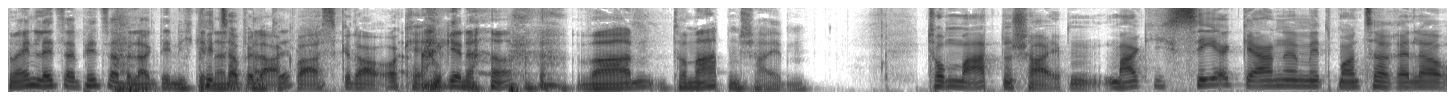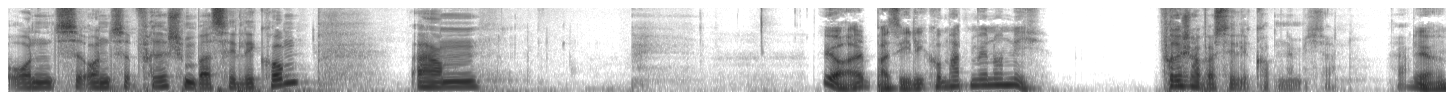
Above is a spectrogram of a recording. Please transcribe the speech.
mein letzter Pizzabelag, den ich genannt Pizzabelag war es, genau. Okay. hatte, genau, waren Tomatenscheiben. Tomatenscheiben mag ich sehr gerne mit Mozzarella und, und frischem Basilikum. Ähm, Ja, Basilikum hatten wir noch nicht. frischer Basilikum nehme ich dann. Ja.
